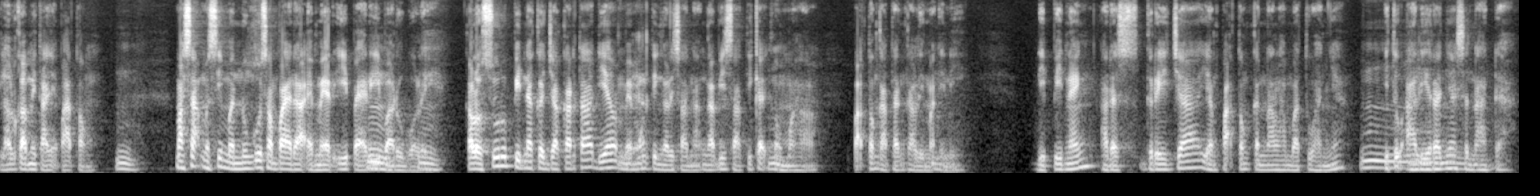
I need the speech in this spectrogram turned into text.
Lalu kami tanya Pak Tong, Hmm. masa mesti menunggu sampai ada MRI, PRI baru boleh? Kalau suruh pindah ke Jakarta, dia memang Ya. tinggal di sana, nggak bisa, tiket Hmm. mahal. Pak Tong katakan kalimat ini. Di Pineng ada gereja yang Pak Tong kenal hamba Tuhannya, Hmm. itu alirannya senada.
